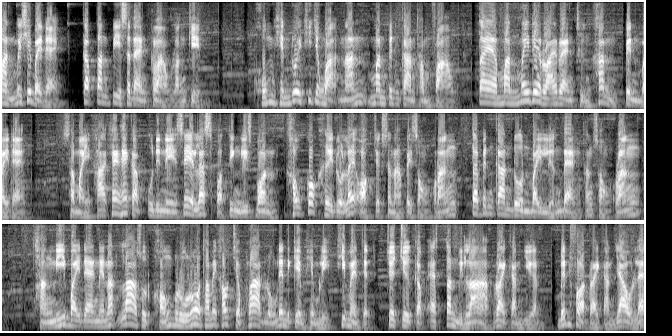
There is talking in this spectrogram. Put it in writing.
มันไม่ใช่ใบแดง กัปตันปีแสดงกล่าวหลังเกม ผมเห็นด้วยที่จังหวะนั้นมันเป็นการทำฟาวล์แต่มันไม่ได้ร้ายแรงถึงขั้นเป็นใบแดง สมัยค้าแข้งให้กับอูดิเนเซ่และสปอร์ติ้งลิสบอนเขาก็เคยโดนไล่ออกจากสนามไป 2 ครั้ง แต่เป็นการโดนใบเหลืองแดงทั้ง 2 ครั้งทางนี้ใบแดงในนัดล่าสุดของบรูโน่ทำให้เขาจะพลาดลงเล่นในเกมเพรียร์ลีกที่แมนเชสเตอร์จะเจอกับแอสตันวิลล่ารายการเยือนเบนฟอร์ดรายการเย่าและ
